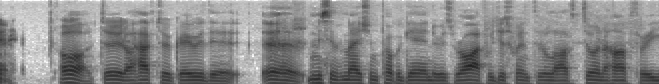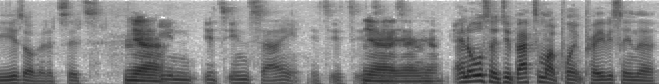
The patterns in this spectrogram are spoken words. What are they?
oh, dude, I have to agree with it. Uh, misinformation propaganda is rife. We just went through the last two and a half, three years of it. It's it's yeah, in, it's insane. It's it's, it's yeah, insane. yeah, yeah. And also, to back to my point previously in the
